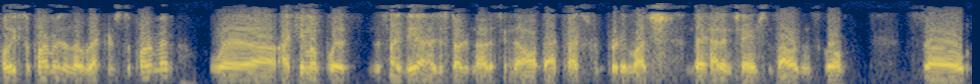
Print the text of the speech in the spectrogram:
police department and the records department, where uh, I came up with this idea. I just started noticing that all backpacks were pretty much they hadn't changed since I was in school. So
